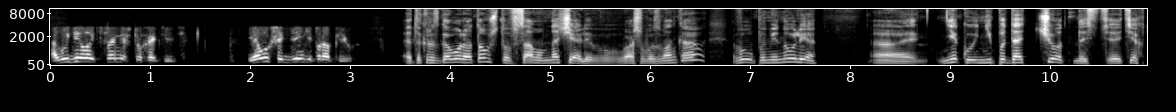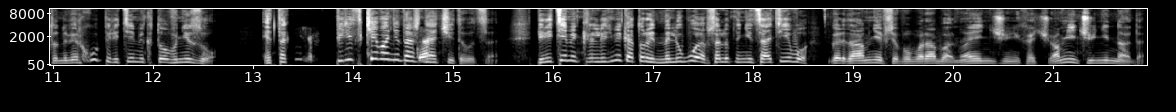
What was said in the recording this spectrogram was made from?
А вы делаете сами, что хотите. Я лучше деньги пропью. Это к разговору о том, что в самом начале вашего звонка вы упомянули э, некую неподотчетность э, тех, кто наверху, перед теми, кто внизу. Это перед кем они должны да. отчитываться? Перед теми людьми, которые на любую абсолютно инициативу говорят, а мне все по барабану, а я ничего не хочу, а мне ничего не надо.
